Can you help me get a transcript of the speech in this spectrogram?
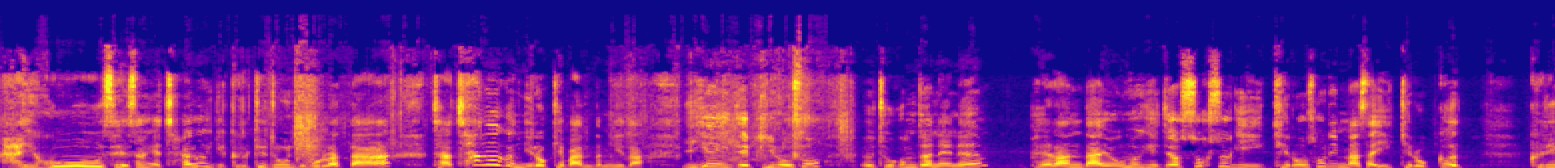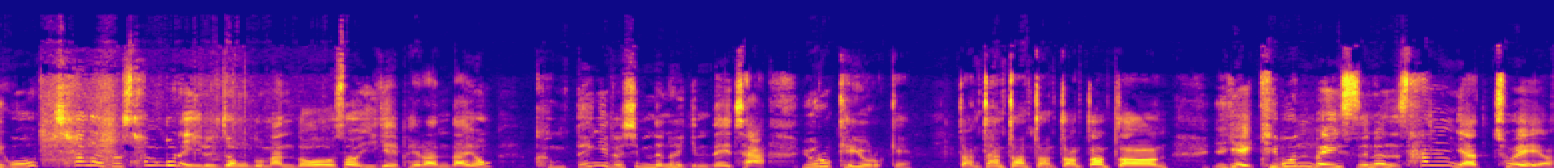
아이고 세상에 창흑이 그렇게 좋은지 몰랐다. 자 창흑은 이렇게 만듭니다. 이게 이제 비로소 어, 조금 전에는 베란다용 흙이죠. 쑥쑥이 2kg, 소림마사 2kg 끝. 그리고 창흑을 3분의 1 정도만 넣어서 이게 베란다용 금땡이를 심는 흙인데 자 요렇게 요렇게 짠짠짠짠짠짠짠 이게 기본 베이스는 산야초예요.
